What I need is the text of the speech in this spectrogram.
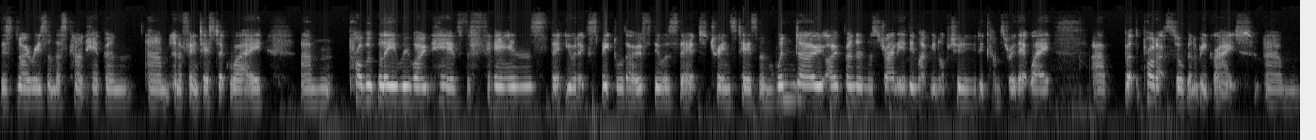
There's no reason this can't happen um, in a fantastic way. Um, probably we won't have the fans that you would expect, although if there was that Trans Tasman window open in Australia, there might be an opportunity to come through that way. Uh, but the product's still going to be great. Um,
